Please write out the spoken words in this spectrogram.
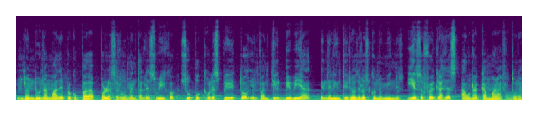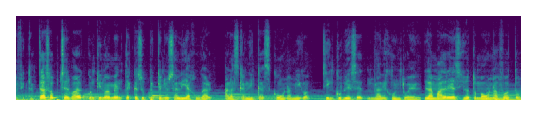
donde una madre preocupada por la salud mental de su hijo supo que un espíritu infantil vivía en el interior de los condominios y eso fue gracias a una cámara fotográfica. Tras observar continuamente que su pequeño salía a jugar a las canicas con un amigo sin que hubiese nadie junto a él. La madre decidió tomar una foto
